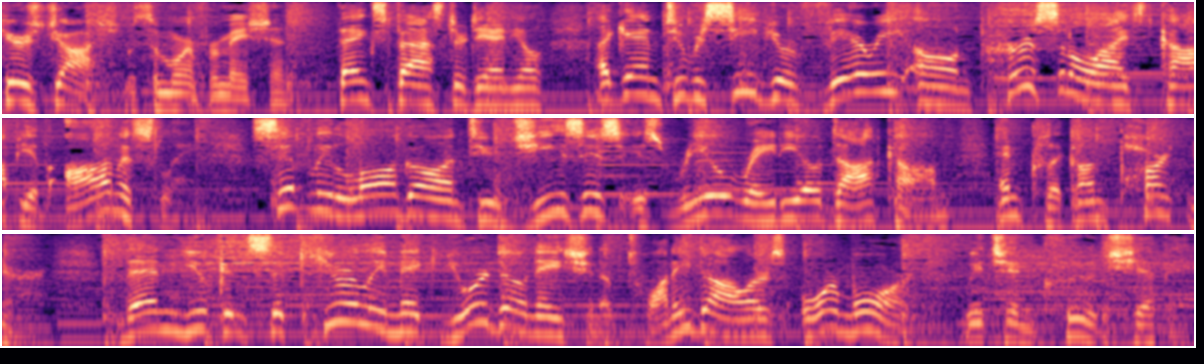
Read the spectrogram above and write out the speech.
Here's Josh with some more information. Thanks, Pastor Daniel. Again, to receive your very own personalized copy of Honestly, Simply log on to JesusIsRealRadio.com and click on Partner. Then you can securely make your donation of $20 or more, which includes shipping.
